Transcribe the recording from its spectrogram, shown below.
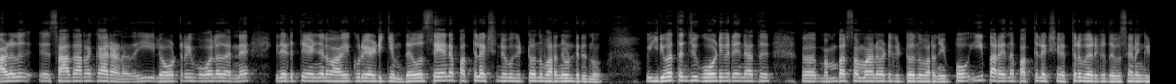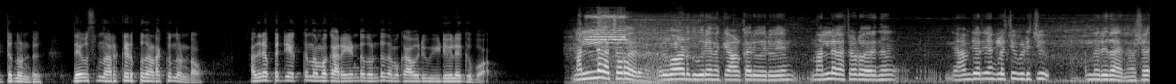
ആളുകൾ സാധാരണക്കാരാണ്. ഈ ലോട്ടറി പോലെ തന്നെ ഇതെടുത്തു കഴിഞ്ഞാൽ വാങ്ങിക്കുറി അടിക്കും. ദിവസേന പത്ത് ലക്ഷം രൂപ കിട്ടുമെന്ന് പറഞ്ഞുകൊണ്ടിരുന്നു. ഇരുപത്തഞ്ച് കോടി വരെ ഇതിനകത്ത് ഏഹ്, ബമ്പർ സമ്മാനമായിട്ട് കിട്ടുമെന്ന് പറഞ്ഞു. ഇപ്പോൾ ഈ പറയുന്ന പത്ത് ലക്ഷം എത്ര പേർക്ക് ദിവസേന കിട്ടുന്നുണ്ട്? ദിവസം നറുക്കെടുപ്പ് നടക്കുന്നുണ്ടോ? അതിനെപ്പറ്റിയൊക്കെ നമുക്ക് അറിയേണ്ടതുണ്ട്. നമുക്ക് ആ ഒരു വീഡിയോയിലേക്ക് പോവാം. നല്ല കച്ചവടമായിരുന്നു ഒരുപാട് ദൂരെ നിന്നൊക്കെ ആൾക്കാർ വരികയും നല്ല കച്ചവടമായിരുന്നു ഞാൻ വിചാരിച്ചു ഞാൻ ക്ലച്ച് പിടിച്ചു എന്നൊരിതായിരുന്നു. പക്ഷെ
